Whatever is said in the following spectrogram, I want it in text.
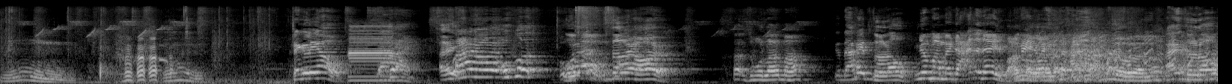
Ừm. Tranh leo Đây Sai rồi, úp luôn? Sai rồi. Sai rồi một lần mà Cái đã hết giờ đâu. Nhưng mà mày đá ra đây. Mày rồi, bắn nhiều lần Đã hết giờ đâu.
